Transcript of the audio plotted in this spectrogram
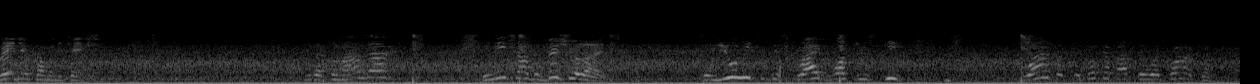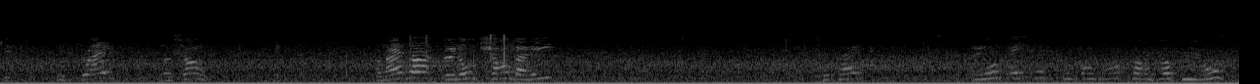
Radio communication. See the commander? He needs how to visualize. So you need to describe what you see. Toi, parce we talk about the quoi. Describe la chambre. Commander, une autre chambre arrive. Peut-être. Un autre plus haut.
